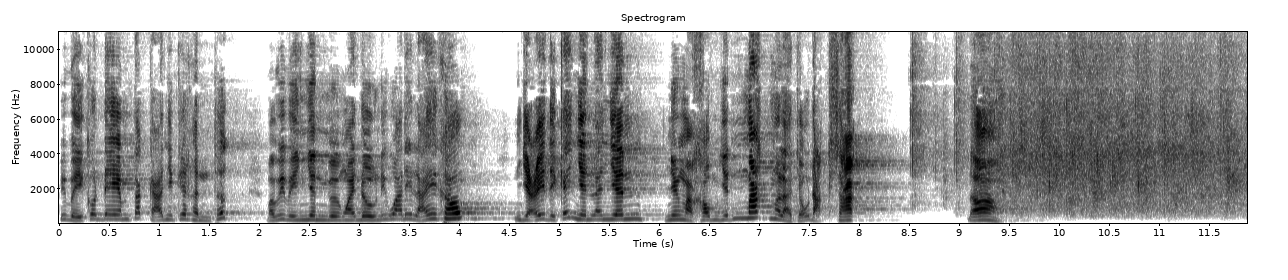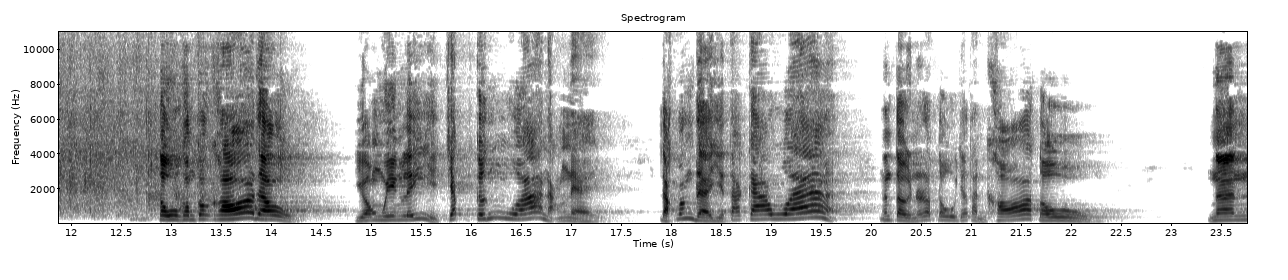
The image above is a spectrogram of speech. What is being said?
Quý vị có đem tất cả những cái hình thức mà quý vị nhìn người ngoài đường đi qua đi lại hay không? Vậy thì cái nhìn là nhìn, nhưng mà không dính mắt mới là chỗ đặc sắc. Đó. Tu không có khó đâu. Do nguyên lý gì? Chấp cứng quá, nặng nề đặt vấn đề gì ta? Cao quá. Nên từ nó đó tu trở thành khó tu. Nên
